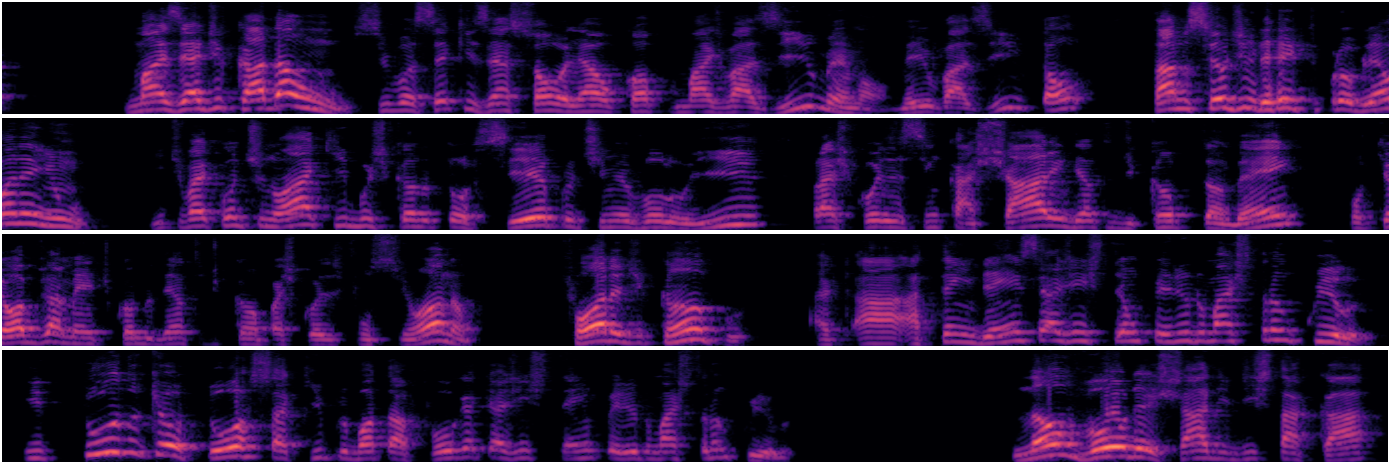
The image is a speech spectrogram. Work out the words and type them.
mas é de cada um. Se você quiser só olhar o copo mais vazio, meu irmão, meio vazio, então tá no seu direito, problema nenhum. A gente vai continuar aqui buscando torcer para o time evoluir, para as coisas se encaixarem dentro de campo também, porque, obviamente, quando dentro de campo as coisas funcionam, fora de campo, a, a, tendência é a gente ter um período mais tranquilo. E tudo que eu torço aqui para o Botafogo é que a gente tenha um período mais tranquilo. Não vou deixar de destacar,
